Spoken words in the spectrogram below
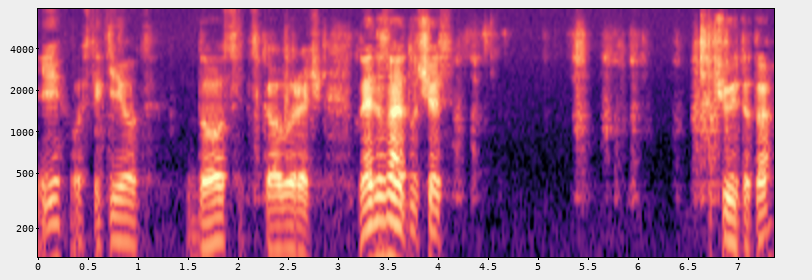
І ось такі от досить цікаві речі. Ну я не знаю, тут щось. Чуєте, так?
